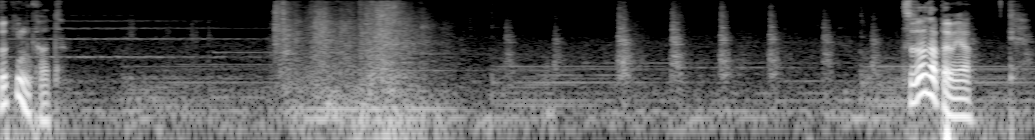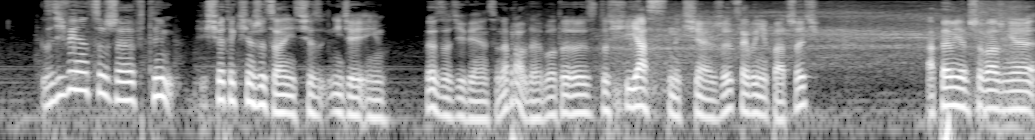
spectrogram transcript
Sukin kot. Co to napełnia? Zadziwiające, że w tym świetle księżyca nic się nie dzieje im. To jest zadziwiające, naprawdę, bo to jest dość jasny księżyc, jakby nie patrzeć. A pełnia przeważnie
